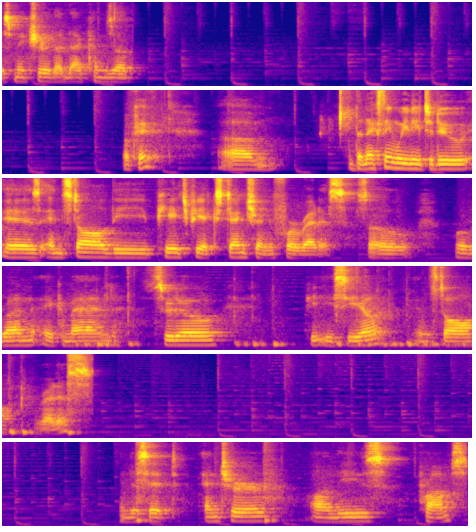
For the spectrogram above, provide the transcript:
Just make sure that that comes up. Okay. Um, the next thing we need to do is install the PHP extension for Redis. So we'll run a command sudo pecl install Redis. And just hit enter on these prompts.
